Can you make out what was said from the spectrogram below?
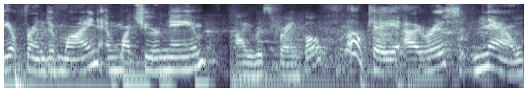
Dear friend of mine. And what's your name? Iris Franco. Okay, Iris. Now,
